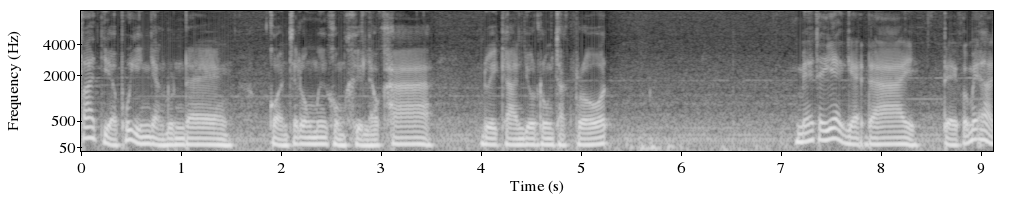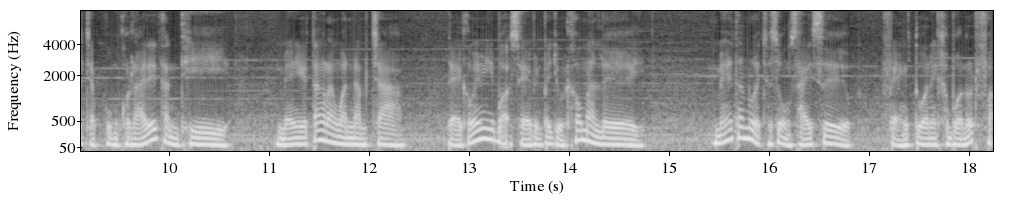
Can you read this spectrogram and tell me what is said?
ฟาดเหยื่อผู้หญิงอย่างรุนแรง ก่อนจะลงมือข่มขืนแล้วฆ่า โดยการโยนลงจากรถ แม้จะแยกแยะได้ แต่ก็ไม่อาจจับกลุ่มคนร้ายได้ทันที แม้จะตั้งรางวัลนนำจับ แต่ก็ไม่มีเบาะแสเป็นประโยชน์เข้ามาเลย แม้ตำรวจจะส่งสายสืบ แฝงตัวในขบวนรถไฟ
